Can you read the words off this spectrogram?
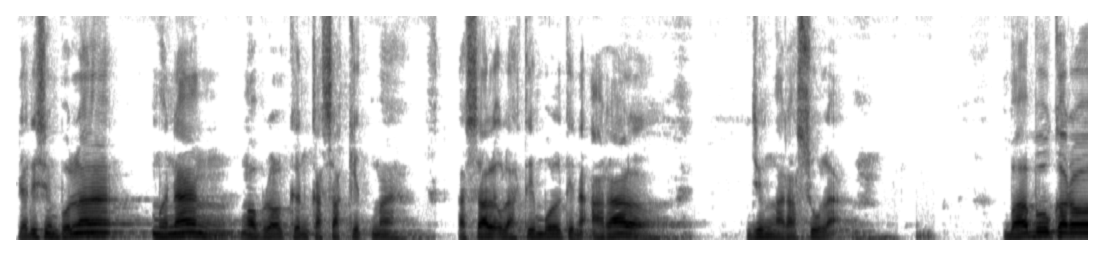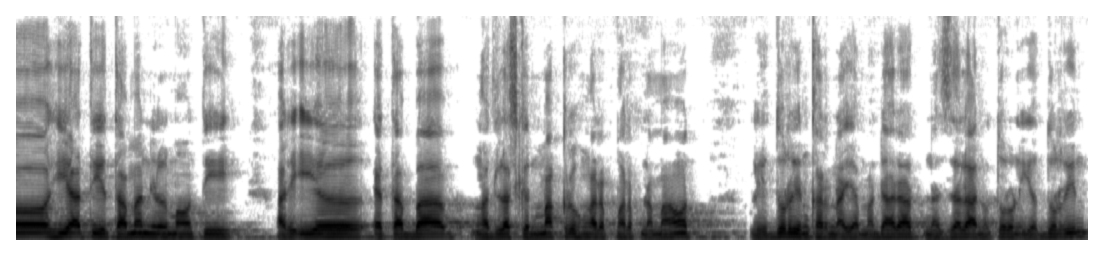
Jadi simpulna menang ngobrolkeun kasakit mah asal ulah timbul tina aral jeung ngarasula. Babu karohiyati tamanil mauti ari ieu eta bab ngajelaskeun makruh ngarep-ngarepna maot lidurin karena aya madarat nazala anu turun ieu durrin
